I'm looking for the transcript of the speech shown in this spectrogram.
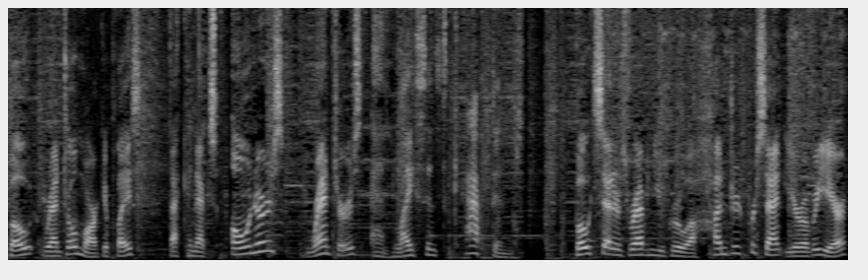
boat rental marketplace that connects owners, renters, and licensed captains. Boatsetter's revenue grew 100% year over year,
